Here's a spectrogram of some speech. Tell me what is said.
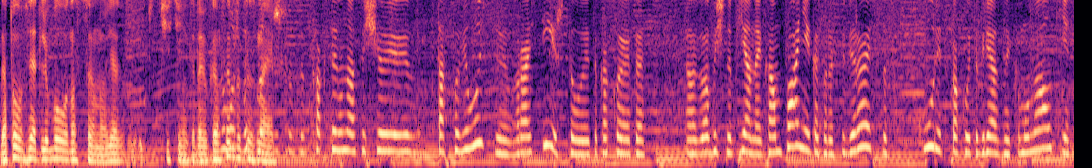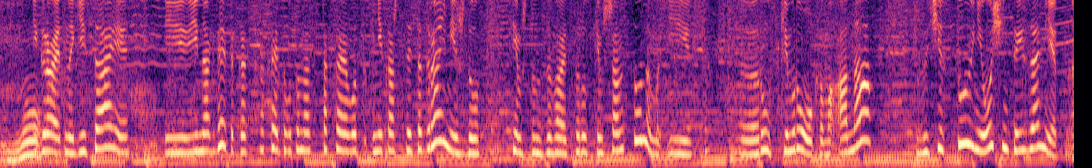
готов взять любого на сцену. Я частенько даю концерты, ну, ты знаешь. Как-то у нас еще и так повелось в России, что это какая-то а, обычно пьяная компания, которая собирается, курит в какой-то грязной коммуналке, ну... играет на гитаре. И иногда это как какая-то вот у нас такая вот, мне кажется, это грань между тем, что называется русским шансоном и э, русским роком. Она зачастую не очень-то и заметна.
